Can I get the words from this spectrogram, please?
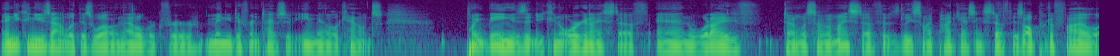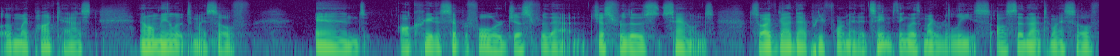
And you can use Outlook as well, and that'll work for many different types of email accounts. Point being is that you can organize stuff, and what I've done with some of my stuff, at least my podcasting stuff, is I'll put a file of my podcast and I'll mail it to myself, and I'll create a separate folder just for that, just for those sounds. So I've got that pre-formatted. Same thing with my release. I'll send that to myself,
